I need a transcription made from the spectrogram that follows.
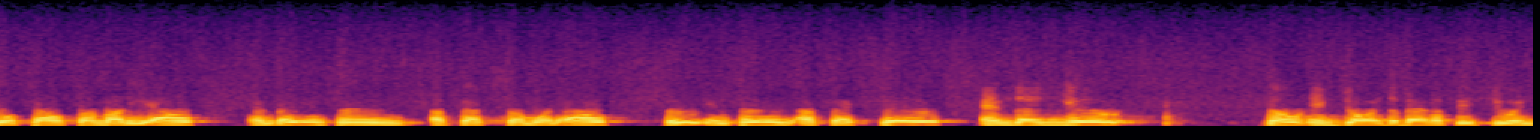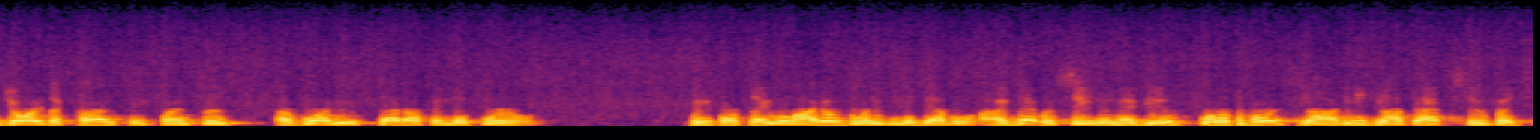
will tell somebody else, and they in turn affect someone else, who in turn affects you, and then you don't enjoy the benefits, you enjoy the consequences of what he's set up in this world. People say, well, I don't believe in the devil. I've never seen him, have you? Well, of course not. He's not that stupid.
